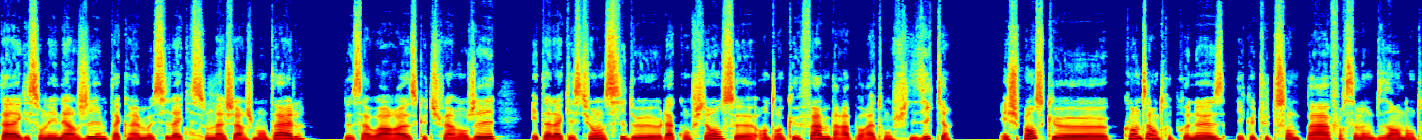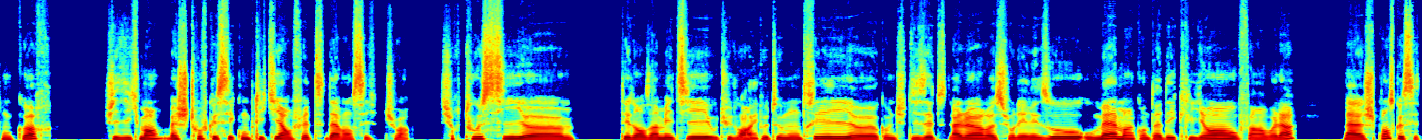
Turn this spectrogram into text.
Tu as la question de l'énergie, mais tu as quand même aussi la ah question de la charge mentale, de savoir euh, ce que tu fais à manger, et tu as la question aussi de la confiance en tant que femme par rapport à ton physique. Et je pense que quand tu es entrepreneuse et que tu te sens pas forcément bien dans ton corps, physiquement, bah, je trouve que c'est compliqué en fait d'avancer, tu vois. Surtout si tu es dans un métier où tu dois un peu te montrer, euh, comme tu disais tout à l'heure, euh, sur les réseaux, ou même hein, quand tu as des clients, enfin voilà, bah, je pense que c'est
